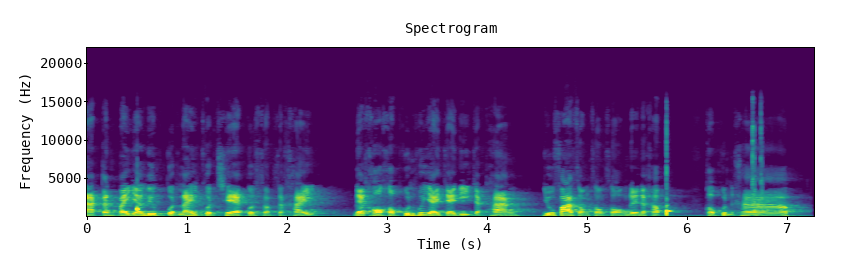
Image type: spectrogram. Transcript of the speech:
จากกันไปอย่าลืมกดไลค์กดแชร์กด subscribe และขอขอบคุณผู้ใหญ่ใจดีจากทางยูฟ่า222 ด้วยนะครับ ขอบคุณครับ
